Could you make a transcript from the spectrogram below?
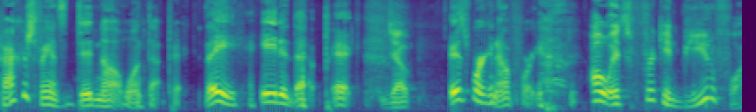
Packers fans did not want that pick. They hated that pick. Yep it's working out for you. oh, it's freaking beautiful.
